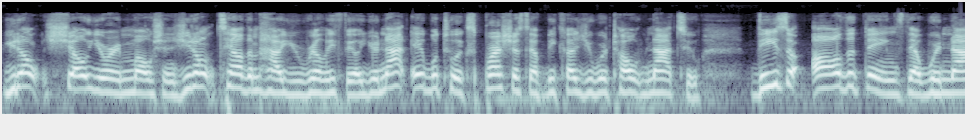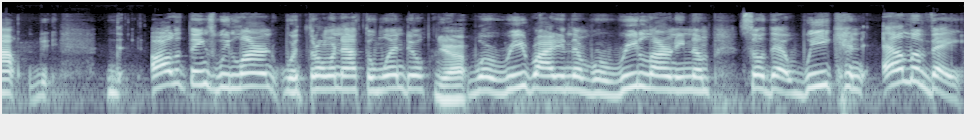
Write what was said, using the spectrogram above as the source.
You don't show your emotions. You don't tell them how you really feel. You're not able to express yourself because you were told not to. These are all the things that we're not. All the things we learned, we're throwing out the window. Yeah. We're rewriting them. We're relearning them so that we can elevate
